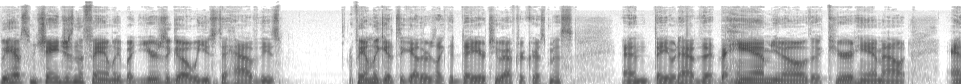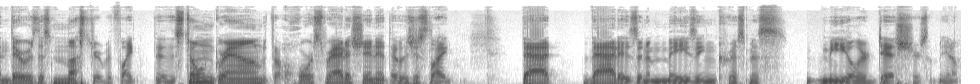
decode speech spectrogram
we have some changes in the family, but years ago we used to have these family get-togethers like the day or two after Christmas and they would have the, the ham, you know, the cured ham out. And there was this mustard with like the, the stone ground with the horseradish in it that was just like that. That is an amazing Christmas meal or dish or something, you know.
